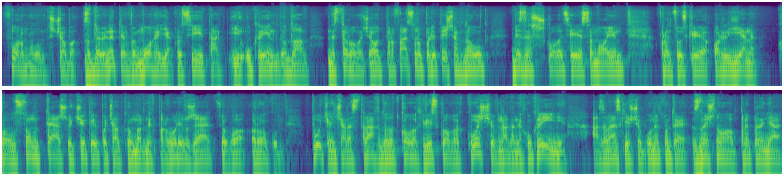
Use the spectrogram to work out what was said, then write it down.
формулу, щоб задовольнити вимоги як Росії, так і України, додав Нестерович. А От професор політичних наук бізнес-школи цієї самої французької Орлієн Колсон теж очікує початку мирних переговорів вже цього року. Путін через страх додаткових військових коштів наданих Україні, а Зеленський, щоб уникнути значного припинення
